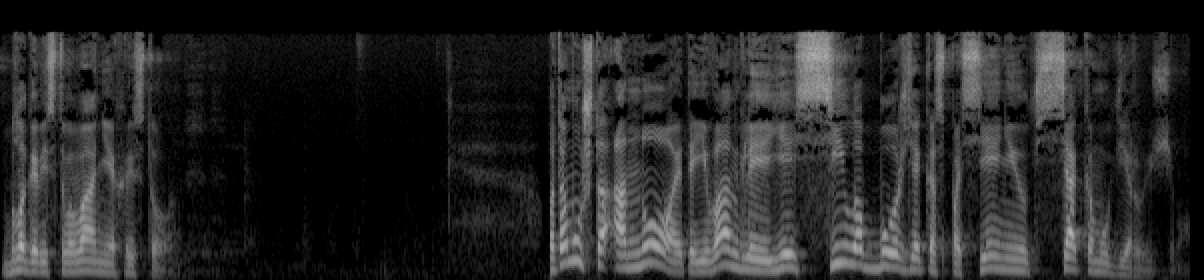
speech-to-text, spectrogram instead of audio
благовествования Христова. Потому что оно, это Евангелие, есть сила Божья ко спасению всякому верующему.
